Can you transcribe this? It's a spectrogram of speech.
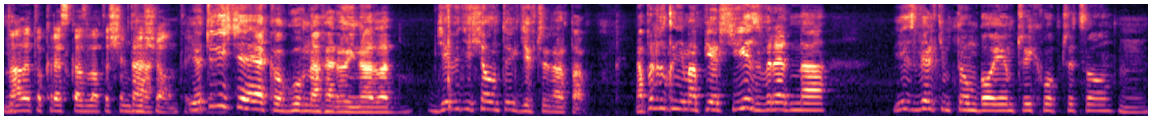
No ale to kreska z lat 80. Tak. I oczywiście jako główna heroina lat 90. dziewczyna tam. Na początku nie ma piersi, jest wredna, jest wielkim tombojem, czyli chłopczycą. Hmm.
